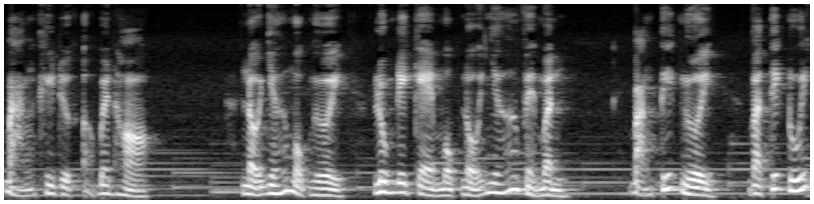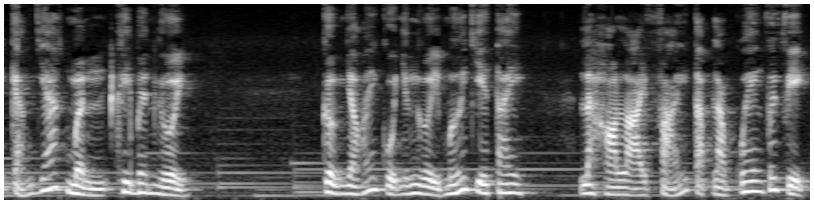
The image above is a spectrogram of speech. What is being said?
bạn khi được ở bên họ. Nỗi nhớ một người luôn đi kèm một nỗi nhớ về mình. Bạn tiếc người và tiếc nuối cảm giác mình khi bên người. Cơn nhói của những người mới chia tay là họ lại phải tập làm quen với việc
